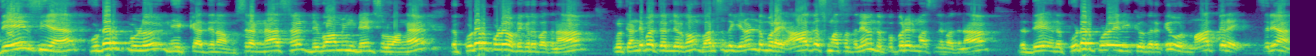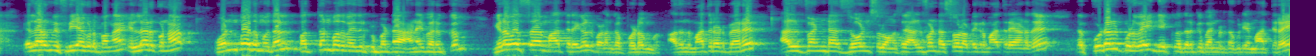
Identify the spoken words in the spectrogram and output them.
தேசிய குடற்புழு நீக்க தினம். சில நேஷனல் டிவார்மிங் டேன்னு சொல்லுவாங்க. இந்த குடற்புழு அப்படிங்கிறது பார்த்தீங்கன்னா உங்களுக்கு கண்டிப்பா தெரிஞ்சிருக்கும். வருஷத்துக்கு இரண்டு முறை ஆகஸ்ட் மாசத்துலயும் இந்த பிப்ரவரி மாசத்துலயும் பார்த்தீங்கன்னா இந்த தே இந்த குடற்புழுவை நீக்குவதற்கு ஒரு மாத்திரை சரியா? எல்லாருக்குமே ஃப்ரீயா கொடுப்பாங்க. எல்லாருக்கும்னா ஒன்பது முதல் பத்தொன்பது வயதிற்குட்பட்ட அனைவருக்கும் இலவச மாத்திரைகள் வழங்கப்படும். அது அந்த மாத்திரையோட பேரு அல்பண்டசோல் சொல்லுவாங்க. சரி அல்பண்டசோல் அப்படிங்கிற மாத்திரையானது இந்த குடல் புழுவை நீக்குவதற்கு பயன்படுத்தக்கூடிய மாத்திரை.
